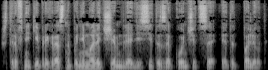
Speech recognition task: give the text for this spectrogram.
Штрафники прекрасно понимали, чем для одессита закончится этот полет,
